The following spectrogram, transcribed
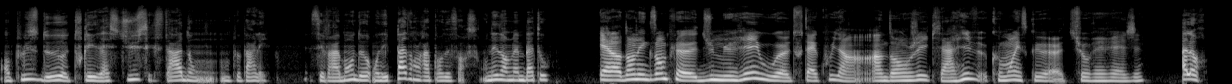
en plus de euh, toutes les astuces, etc. dont on peut parler. C'est vraiment de, on n'est pas dans le rapport de force, on est dans le même bateau. Et alors, dans l'exemple du muret où tout à coup il y a un, danger qui arrive, comment est-ce que tu aurais réagi? Alors,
